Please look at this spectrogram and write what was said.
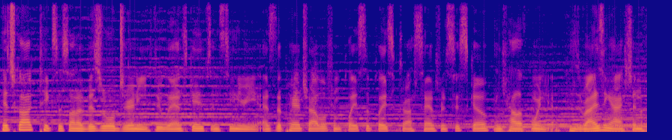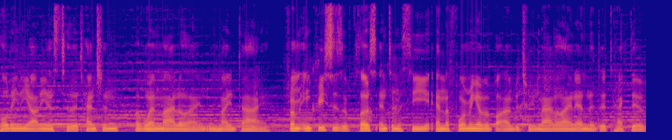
Hitchcock takes us on a visual journey through landscapes and scenery as the pair travel from place to place across San Francisco and California, his rising action holding the audience to the tension of when Madeleine might die. From increases of close intimacy and the forming of a bond between Madeleine and the detective,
